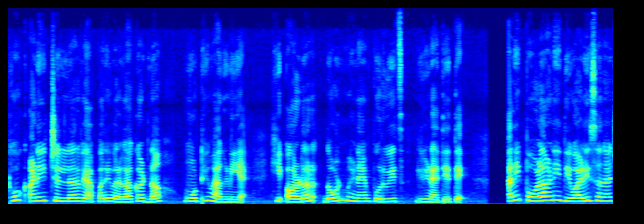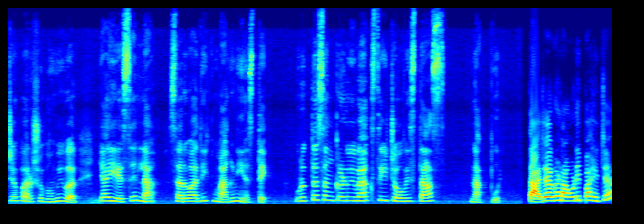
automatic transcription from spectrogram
ठोक आणि चिल्लर व्यापारी वर्गाकडनं मोठी मागणी आहे. ही ऑर्डर दोन महिन्यांपूर्वीच घेण्यात येते. आणि पोळा आणि दिवाळी सणाच्या पार्श्वभूमीवर या येसेनला सर्वाधिक मागणी असते. वृत्तसंकलन विभाग सी चोवीस तास नागपूर. ताज्या घडामोडी पाहिजेत?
